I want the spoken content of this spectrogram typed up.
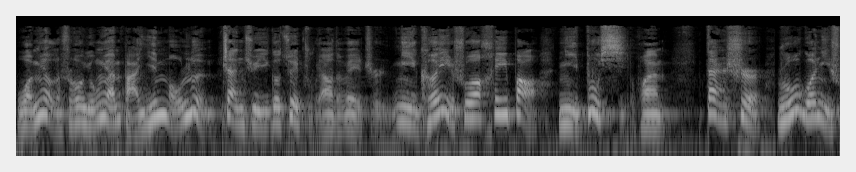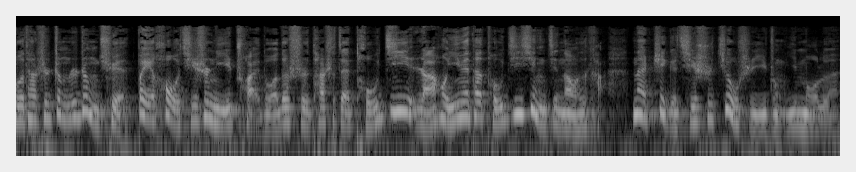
我们有的时候永远把阴谋论占据一个最主要的位置。你可以说黑豹你不喜欢，但是如果你说它是政治正确，背后其实你揣度的是它是在投机，然后因为它投机性进到奥斯卡，那这个其实就是一种阴谋论。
